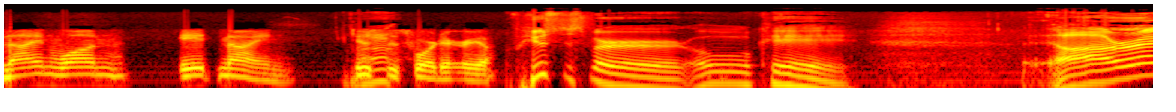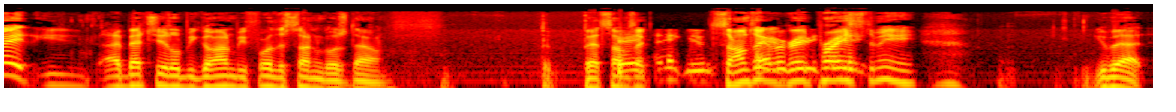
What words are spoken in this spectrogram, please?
920-390-9189. Hustisford area. Hustisford. Okay. All right. I bet you it'll be gone before the sun goes down. Th- That sounds Okay, like sounds like Have a great price day. to me. You bet.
